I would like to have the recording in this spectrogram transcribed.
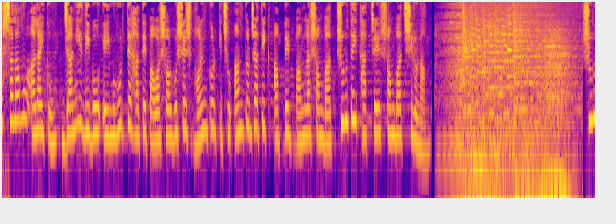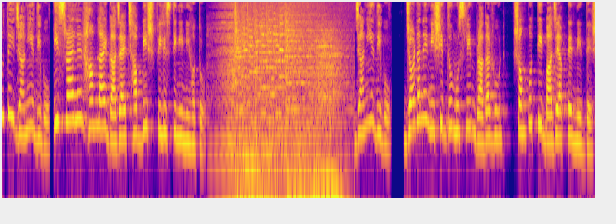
আসসালামু আলাইকুম, জানিয়ে দিব এই মুহূর্তে হাতে পাওয়া সর্বশেষ ভয়ঙ্কর কিছু আন্তর্জাতিক আপডেট বাংলা সংবাদ। শুরুতেই থাকছে সংবাদ শিরোনাম। শুরুতেই জানিয়ে দিব, ইসরায়েলের হামলায় গাজায় ২৬ ফিলিস্তিনি নিহত। জানিয়ে দিব জর্ডানে নিষিদ্ধ মুসলিম ব্রাদারহুড, সম্পত্তি বাজেয়াপ্তের নির্দেশ।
